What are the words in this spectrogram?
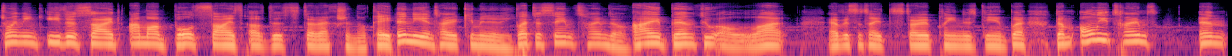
joining either side. I'm on both sides of this direction, okay? In the entire community. But at the same time though, I've been through a lot ever since I started playing this game. But the only times and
